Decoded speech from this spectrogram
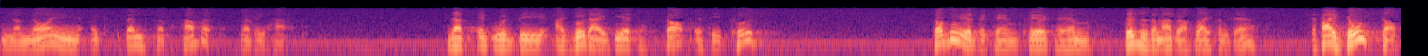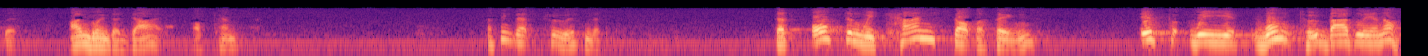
an annoying, expensive habit that he had, that it would be a good idea to stop if he could. Suddenly it became clear to him this is a matter of life and death. If I don't stop this, I'm going to die of cancer. I think that's true, isn't it? That often we can stop a thing if we want to badly enough,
